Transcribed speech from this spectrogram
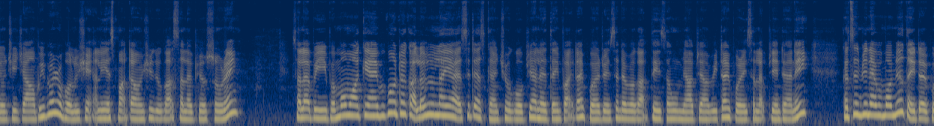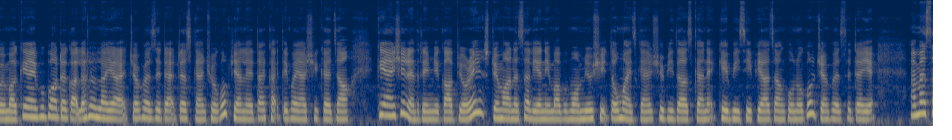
ယုံကြည်ကြောင်း People Revolution Alliance မှတာဝန်ရှိသူကဆက်လက်ပြောဆိုတယ်။ဆက်လက်ပြီးဗမော်မော် KI ဘူပေါတက်ကလှလှလိုက်ရတဲ့စစ်တပ်စကန်ချို့ကိုပြန်လည်သိမ်းပိုက်တိုက်ပွဲတွင်စစ်တပ်ဘက်ကတေဆုံးမှုများပြားပြီးတိုက်ပွဲတွေဆက်လက်ပြင်းထန်နေ ကချင်ပြည်နယ်ဗမော်မြို့သိတိုက်ပွဲမှာ KI ဘူပေါတက်ကလှလှလိုက်ရတဲ့ဂျပန်စစ်တပ်တက်စကန်ချို့ကိုပြန်လည်တိုက်ခိုက်သိမ်းပိုက်ရရှိခဲ့ကြောင်း KI ရှိတဲ့သတင်းမြစ်ကပြောတယ်။စတင်မာ24ရက်နေ့မှာဗမော်မြို့ရှိ3မိုင်စကန်ရွှေပြည်သားစကန်နဲ့ KBC ဖျားကြောင်ကုန်းတို့ကိုဂျပန်စစ်တပ်ရဲ့ MS7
